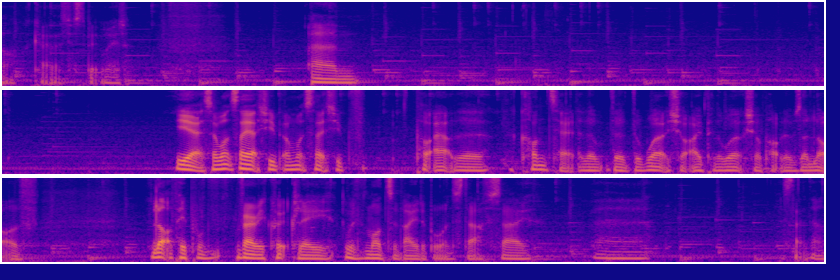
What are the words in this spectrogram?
Oh, okay, that's just a bit weird. Um, Yeah, so once they actually and once they actually put out the, the content the, the the workshop, open the workshop up, there was a lot of a lot of people very quickly with mods available and stuff. So uh, that's that done.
